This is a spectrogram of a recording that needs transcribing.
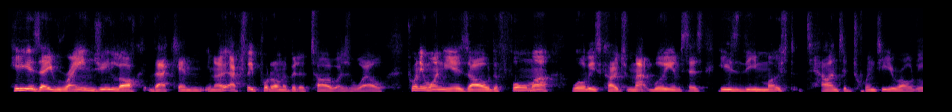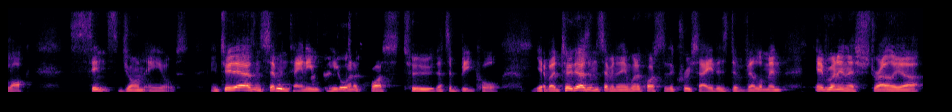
He is a rangy lock that can, you know, actually put on a bit of toe as well. 21 years old. The former Wallabies coach, Matt Williams, says he's the most talented 20 year old lock since John Eales. In 2017, he, he went across to that's a big call. Yeah, but 2017, he went across to the Crusaders development. Everyone in Australia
